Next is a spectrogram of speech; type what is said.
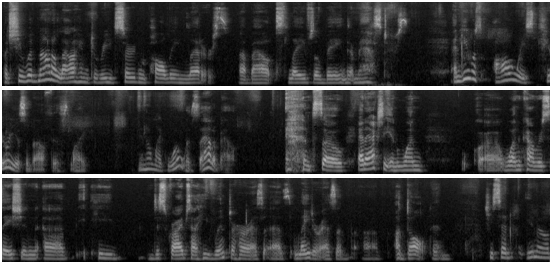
but she would not allow him to read certain Pauline letters about slaves obeying their masters. And he was always curious about this, like, you know, like, what was that about? And so, and actually, in one uh, one conversation, uh, he describes how he went to her as, as later as an uh, adult and she said, you know,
